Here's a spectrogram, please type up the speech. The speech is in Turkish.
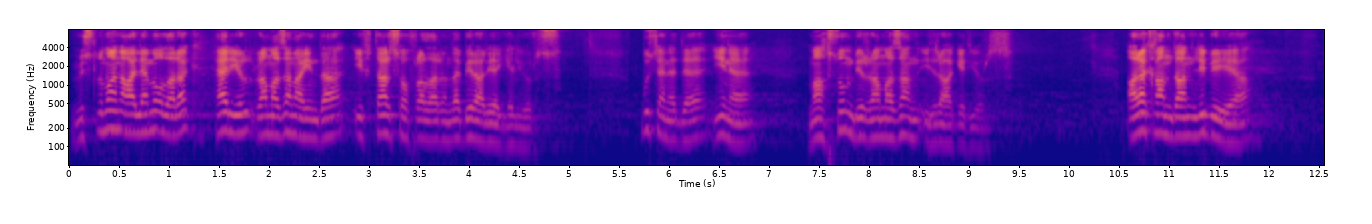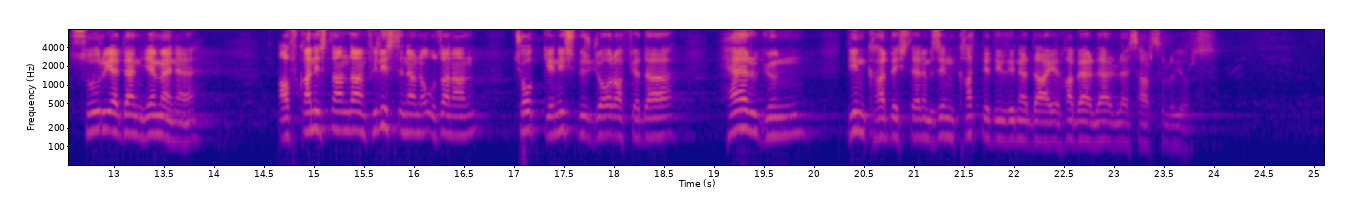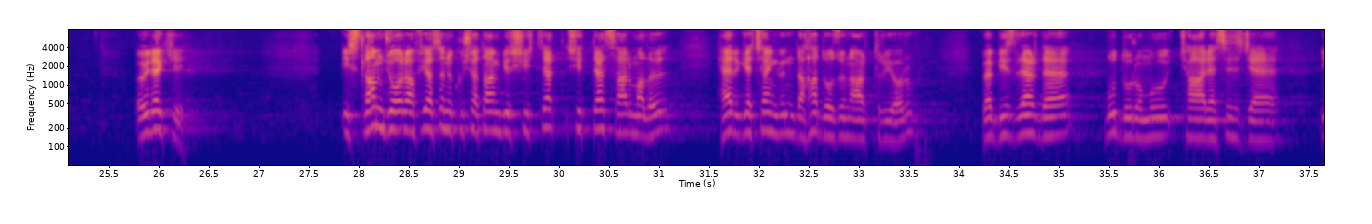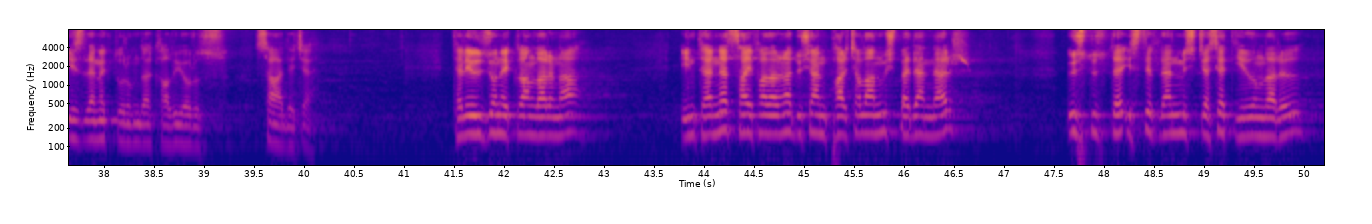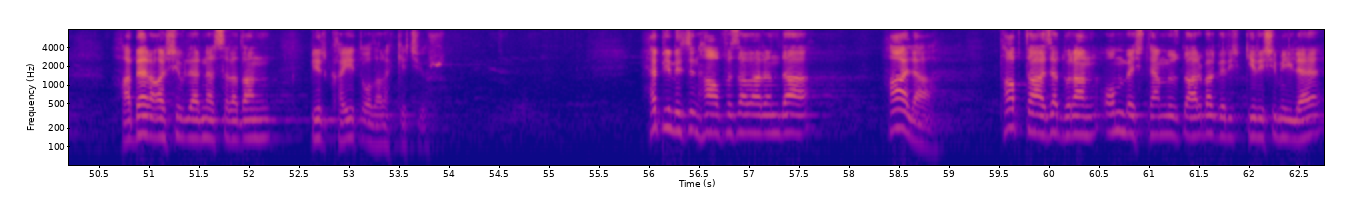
Müslüman alemi olarak her yıl Ramazan ayında iftar sofralarında bir araya geliyoruz. Bu sene de yine mahzun bir Ramazan idrak ediyoruz. Arakan'dan Libya'ya, Suriye'den Yemen'e, Afganistan'dan Filistin'e uzanan çok geniş bir coğrafyada her gün din kardeşlerimizin katledildiğine dair haberlerle sarsılıyoruz. Öyle ki İslam coğrafyasını kuşatan bir şiddet, şiddet sarmalı her geçen gün daha dozunu artırıyor ve bizler de bu durumu çaresizce izlemek durumda kalıyoruz sadece. Televizyon ekranlarına, internet sayfalarına düşen parçalanmış bedenler, üst üste istiflenmiş ceset yığınları haber arşivlerine sıradan bir kayıt olarak geçiyor. Hepimizin hafızalarında hala taptaze duran 15 Temmuz darbe girişimiyle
